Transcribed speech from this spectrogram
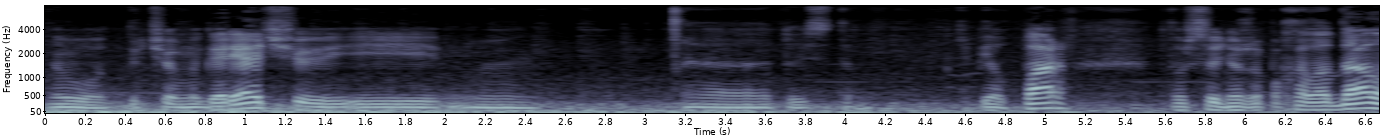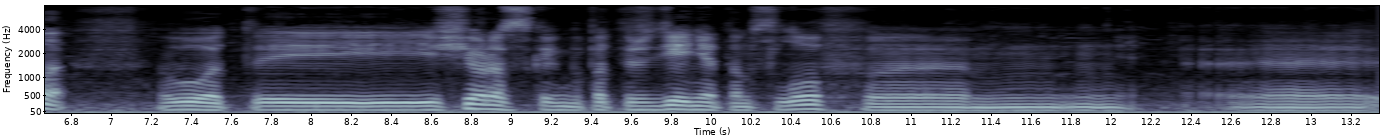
Вот, причем и горячую, и то есть там кипел пар, потому что сегодня уже похолодало. Вот, и еще раз как бы подтверждение там слов э, э,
